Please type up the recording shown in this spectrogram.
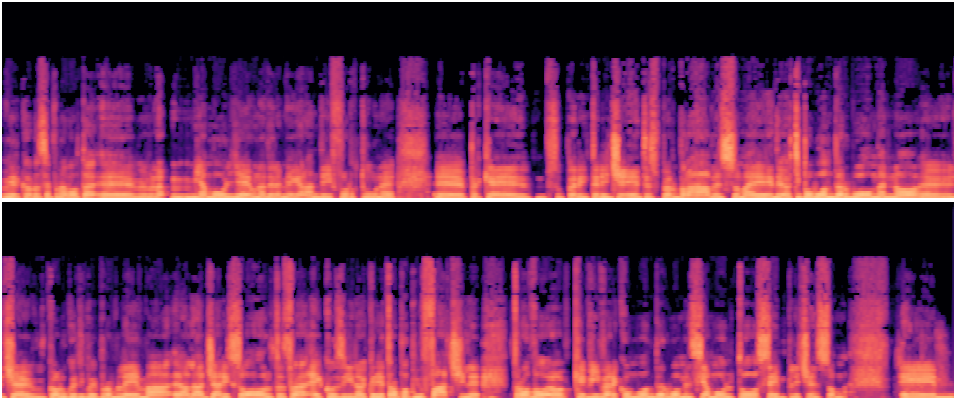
Mi ricordo sempre una volta, eh, mia moglie è una delle mie grandi fortune eh, perché è super intelligente, super brava, insomma, è, è tipo Wonder Woman, no? Eh, cioè, qualunque tipo di problema eh, l'ha già risolto, insomma, è così, no? quindi è troppo più facile. Trovo che vivere con Wonder Woman sia molto semplice, insomma. Certo. E, ehm,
